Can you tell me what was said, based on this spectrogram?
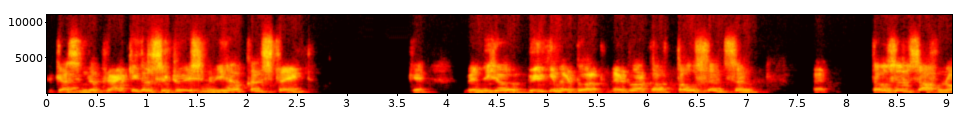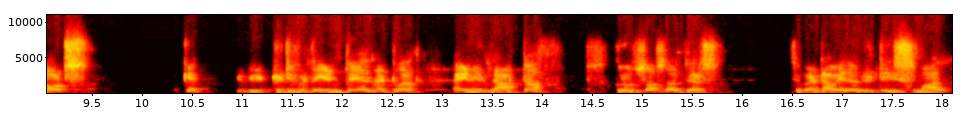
Because in the practical situation, we have constraint. Okay, when you have a big network, network of thousands and uh, thousands of nodes, okay, we, to defend the entire network, I need lot of groups of soldiers. So, but availability is small.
